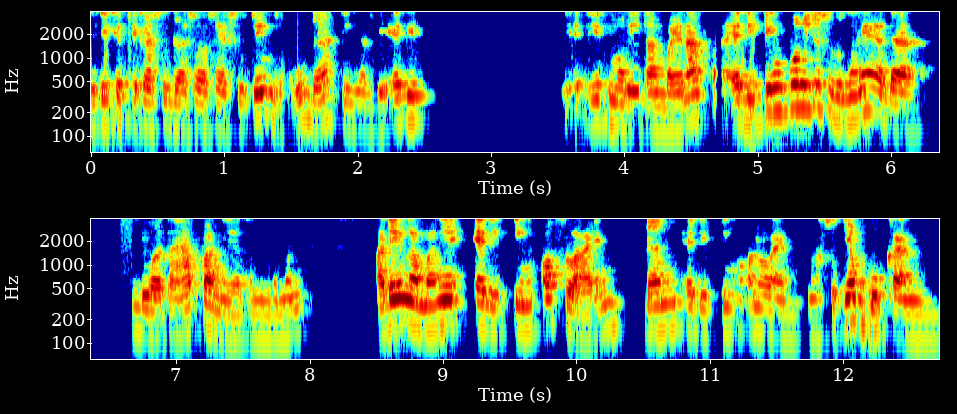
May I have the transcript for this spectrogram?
Jadi ketika sudah selesai syuting ya udah tinggal diedit. Edit mau ditambahin apa? Editing pun itu sebenarnya ada dua tahapan ya teman-teman. Ada yang namanya editing offline dan editing online. Maksudnya bukan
